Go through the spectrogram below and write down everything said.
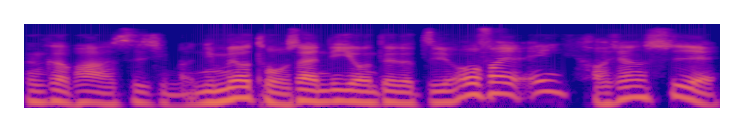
很可怕的事情吗？你没有妥善利用这个资源，我发现，哎，好像是哎，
